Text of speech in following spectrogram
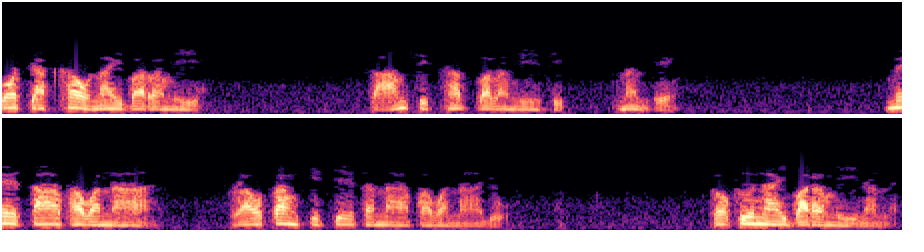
ก็จัดเข้าในบารมีสามสิบทัศบารมีสิบนั่นเอง เมตตาภาวนา เราตั้งจิตเจตนาภาวนาอยู่ ก็คือในบารมีนั่นแหละ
